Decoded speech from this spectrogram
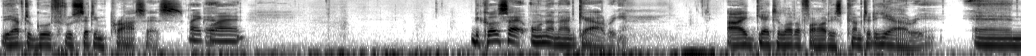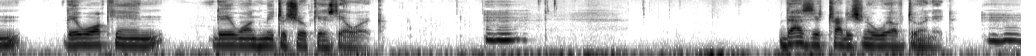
they have to go through certain process. Like uh, what? Because I own an art gallery, I get a lot of artists come to the gallery and they walk in, they want me to showcase their work. Mm-hmm. That's the traditional way of doing it. Mm-hmm.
